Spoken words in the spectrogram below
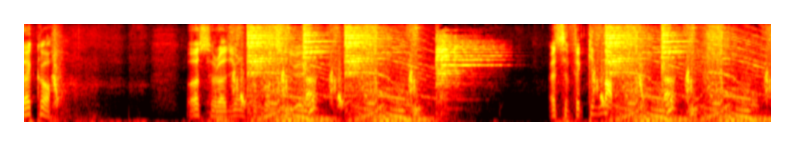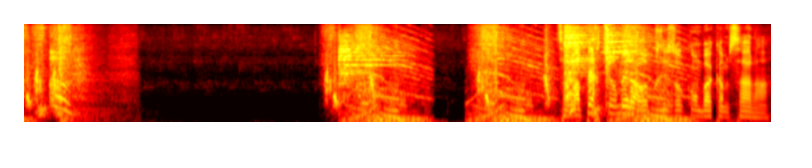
D'accord. Oh, cela dit, on peut continuer. Elle s'est fait kidnap. Ça m'a perturbé la reprise au combat comme ça là.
